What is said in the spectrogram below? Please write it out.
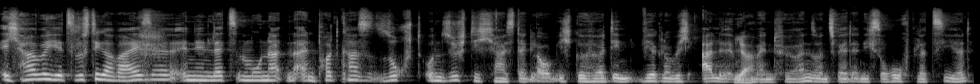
ich habe jetzt lustigerweise in den letzten Monaten einen Podcast Sucht und Süchtig heißt der, glaube ich, gehört, den wir, glaube ich, alle im Ja. Moment hören, sonst wäre der nicht so hoch platziert.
